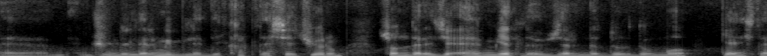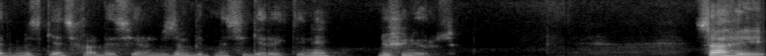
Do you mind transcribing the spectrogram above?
e, cümlelerimi bile dikkatle seçiyorum. Son derece ehemmiyetle üzerinde durduğumu gençlerimiz, genç kardeşlerimizin bilmesi gerektiğini düşünüyoruz. Sahi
